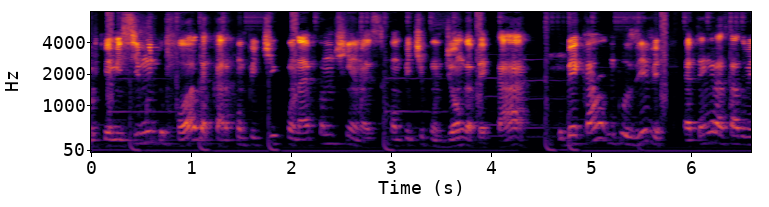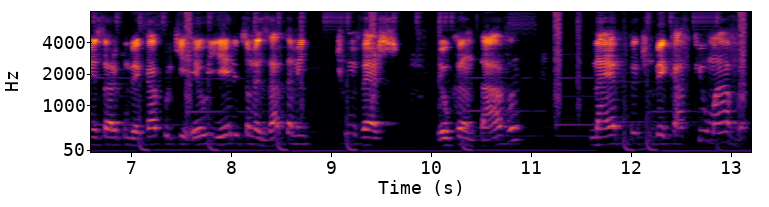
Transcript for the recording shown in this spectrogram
Porque MC muito foda, cara, competir com, na época não tinha, mas competir com Jonga, BK. O BK, inclusive, é até engraçado a minha história com o BK, porque eu e ele somos exatamente o inverso. Eu cantava na época que o BK filmava.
